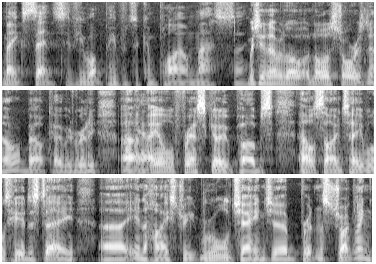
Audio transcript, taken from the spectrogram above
make sense if you want people to comply en masse. So. We seem to have a lot, a lot of stories now about COVID, really. Uh, Yeah. Ale fresco pubs, outside tables here to stay uh, in high street rule change. Uh, Britain's struggling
